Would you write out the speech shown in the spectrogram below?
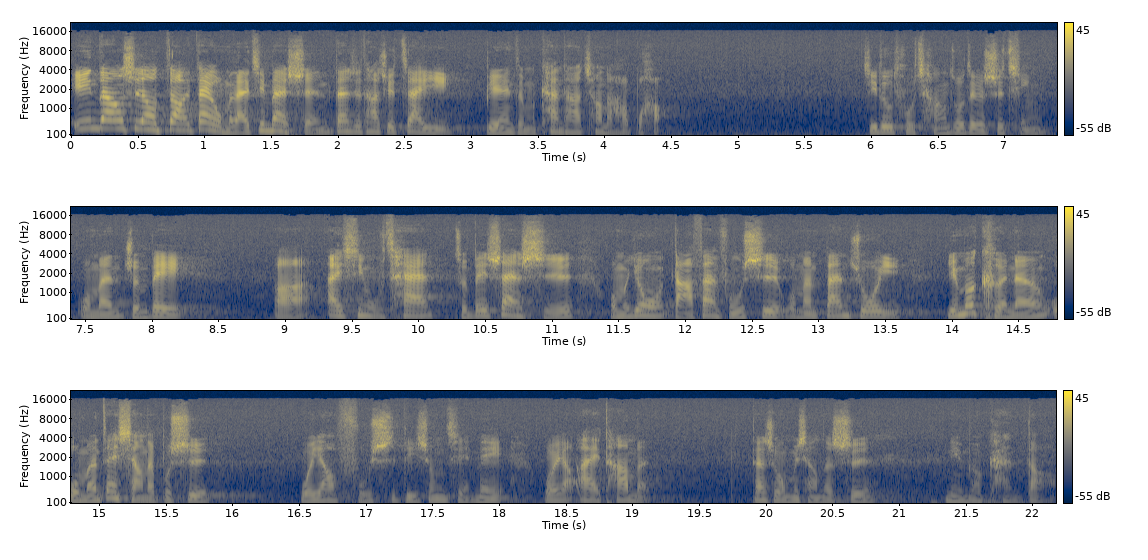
应当是要带带我们来敬拜神，但是他却在意别人怎么看他唱的好不好？基督徒常做这个事情，我们准备。啊，爱心午餐，准备膳食，我们用打饭服饰，我们搬桌椅，有没有可能我们在想的不是我要服侍弟兄姐妹，我要爱他们，但是我们想的是，你有没有看到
